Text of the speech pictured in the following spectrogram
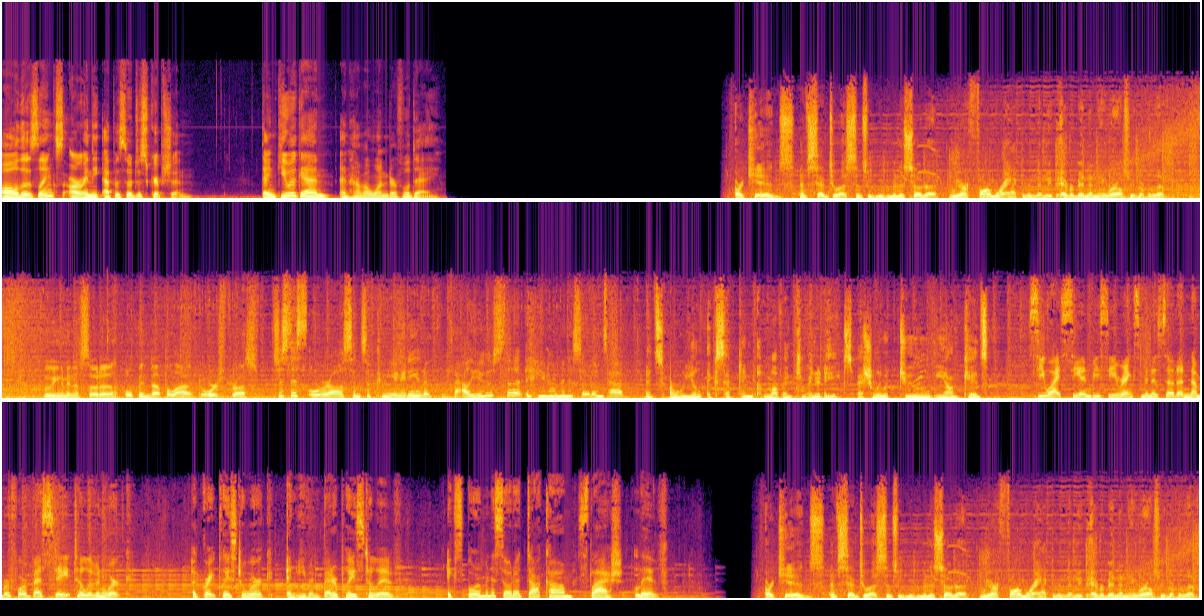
All those links are in the episode description. Thank you again and have a wonderful day. Our kids have said to us since we moved to Minnesota, we are far more active than we've ever been anywhere else we've ever lived. Moving to Minnesota opened up a lot of doors for us. Just this overall sense of community, of values that, you know, Minnesotans have. It's a real accepting, loving community, especially with two young kids See why CNBC ranks Minnesota number four best state to live and work. A great place to work, an even better place to live. ExploreMinnesota.com slash live. Our kids have said to us since we moved to Minnesota, we are far more active than we've ever been anywhere else we've ever lived.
